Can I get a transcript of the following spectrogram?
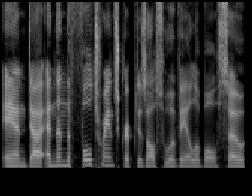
And uh, and then the full transcript is also available. So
